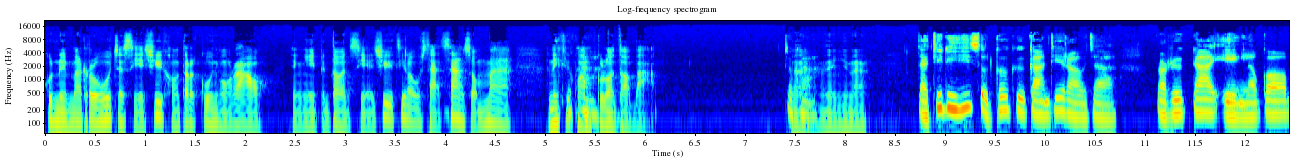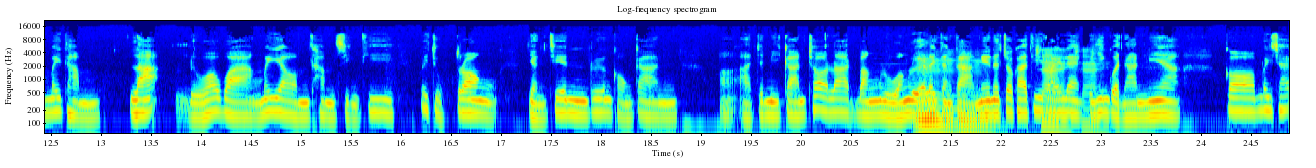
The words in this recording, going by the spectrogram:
คุณอื่นมารู้จะเสียชื่อของตระกูลของเรา อย่างนี้เป็นต้นเสียชื่อที่เราอุตส่าห์สร้างสมมา อันนี้คือความกลัวต่อบาปอย่างนี้นะ แต่ที่ดีที่สุดก็คือการที่เราจะระลึกได้เองแล้วก็ไม่ทำละหรือว่าวางไม่ยอมทำสิ่งที่ไม่ถูกต้องอย่างเช่นเรื่องของการอาจจะมีการช่อราดบังหลวงหรืออะไรต่างๆเนี่ยนะเจ้าค่ะที่ร้ายแรงไปยิ่งกว่านั้นเนี่ย ก็ไม่ใช่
